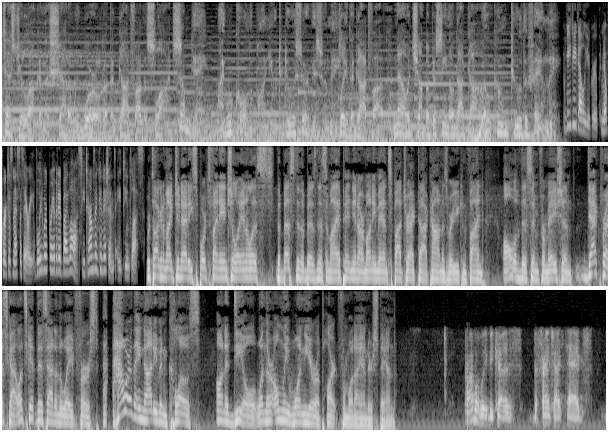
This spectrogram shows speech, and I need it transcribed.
Test your luck in the shadowy world of The Godfather slot. Someday, I will call upon you to do a service for me. Play The Godfather now at ChumbaCasino.com. Welcome to the family. VGW Group. No purchase necessary. Void where prohibited by law. See terms and conditions. 18 plus. We're talking to Mike Ginnitti, sports financial analyst, the best in the business, in my opinion. Our money man, Spotrac.com is where you can find all of this information. Dak Prescott, let's get this out of the way first. How are they not even close on a deal when they're only one year apart, from what I understand? Probably because the franchise tags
